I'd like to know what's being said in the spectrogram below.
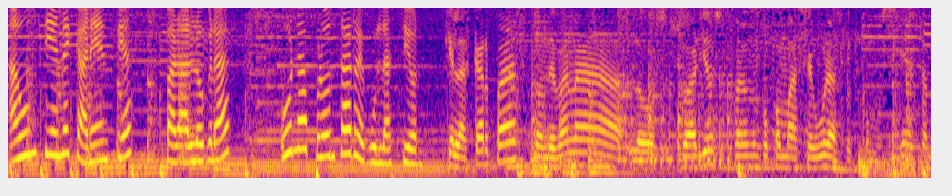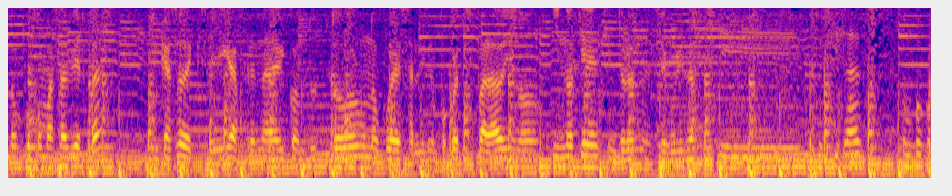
aún tiene carencias para lograr una pronta regulación. Que las carpas donde van a los usuarios fueran un poco más seguras, porque como siguen estando un poco más abiertas, en caso de que se llegue a frenar el conductor, uno puede salir un poco disparado y no, y no tienen cinturones de seguridad. Y pues quizás un poco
